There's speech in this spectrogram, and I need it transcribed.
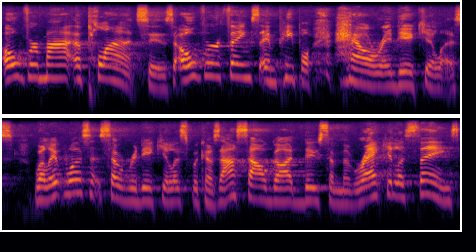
over my appliances, over things and people. How ridiculous. Well, it wasn't so ridiculous because I saw God do some miraculous things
